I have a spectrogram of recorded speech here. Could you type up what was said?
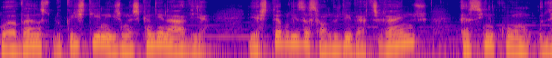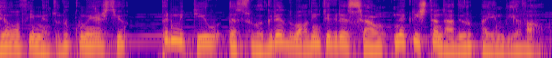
O avanço do cristianismo na Escandinávia e a estabilização dos diversos reinos, assim como o desenvolvimento do comércio, permitiu a sua gradual integração na cristandade europeia medieval.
